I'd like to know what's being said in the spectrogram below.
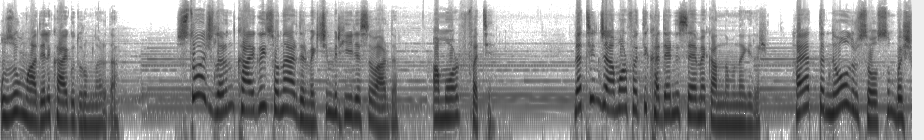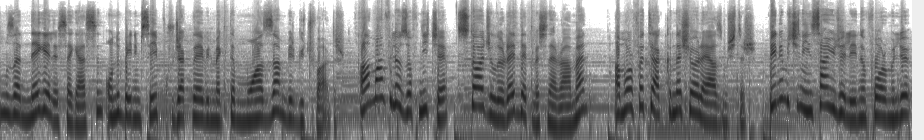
uzun vadeli kaygı durumları da. Stoacıların kaygıyı sona erdirmek için bir hilesi vardı. Amor fati. Latince amor fati kaderini sevmek anlamına gelir. Hayatta ne olursa olsun başımıza ne gelirse gelsin onu benimseyip kucaklayabilmekte muazzam bir güç vardır. Alman filozof Nietzsche Stoacılığı reddetmesine rağmen Amorfati hakkında şöyle yazmıştır. Benim için insan yüceliğinin formülü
